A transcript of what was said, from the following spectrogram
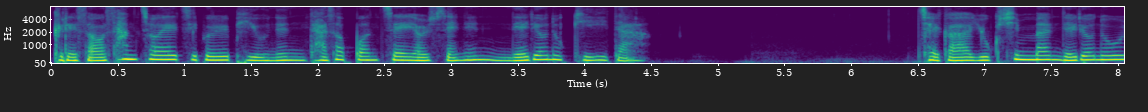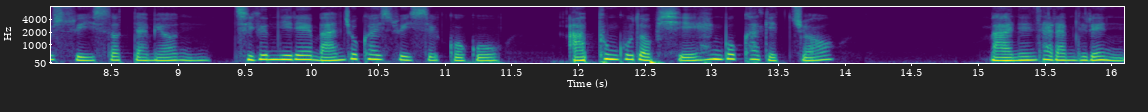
그래서 상처의 집을 비우는 다섯 번째 열쇠는 내려놓기이다. 제가 욕심만 내려놓을 수 있었다면 지금 일에 만족할 수 있을 거고 아픈 곳 없이 행복하겠죠. 많은 사람들은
